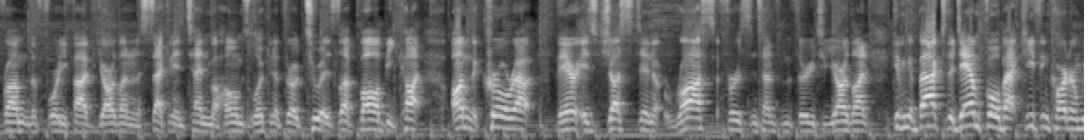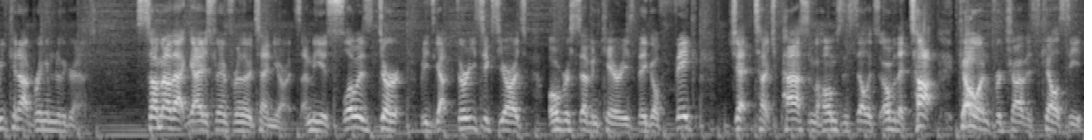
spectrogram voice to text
from the 45 yard line on a second and 10. Mahomes looking to throw to his left ball, be caught on the curl route. There is Justin Ross, first and 10 from the 32 yard line, giving it back to the damn fullback, Keithan Carter, and we cannot bring him to the ground. Somehow that guy just ran for another 10 yards. I mean, he's slow as dirt, but he's got 36 yards over seven carries. They go fake jet touch pass, and Mahomes and Stellix over the top, going for Travis Kelce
